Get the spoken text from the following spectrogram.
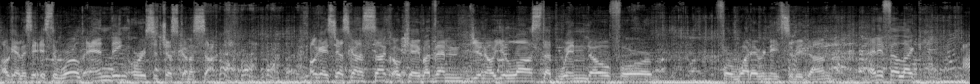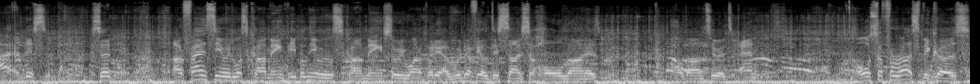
Okay, let's see. Is the world ending or is it just gonna suck? Okay, it's just gonna suck. Okay, but then you know you lost that window for for whatever needs to be done, and it felt like I, this. So our fans knew it was coming. People knew it was coming, so we want to put it out. We don't feel dishonest to hold on it, hold on to it, and also for us because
